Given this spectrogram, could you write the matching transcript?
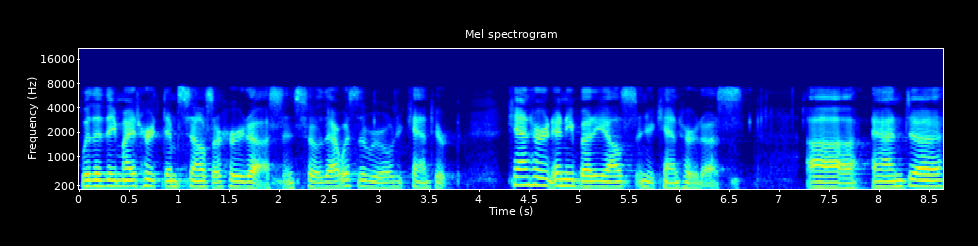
whether they might hurt themselves or hurt us. And so that was the rule. You can't hurt, can't hurt anybody else, and you can't hurt us. Uh, and uh,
